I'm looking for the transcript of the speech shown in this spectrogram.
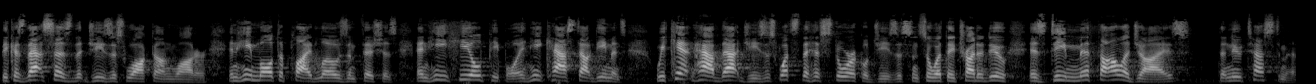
because that says that Jesus walked on water and he multiplied loaves and fishes and he healed people and he cast out demons. We can't have that Jesus. What's the historical Jesus? And so what they try to do is demythologize the New Testament.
